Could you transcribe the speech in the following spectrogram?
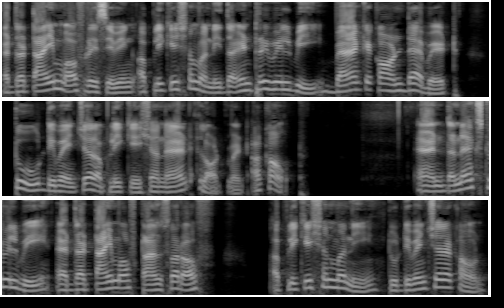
at the time of receiving application money, the entry will be bank account debit to debenture application and allotment account. And the next will be at the time of transfer of application money to debenture account.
